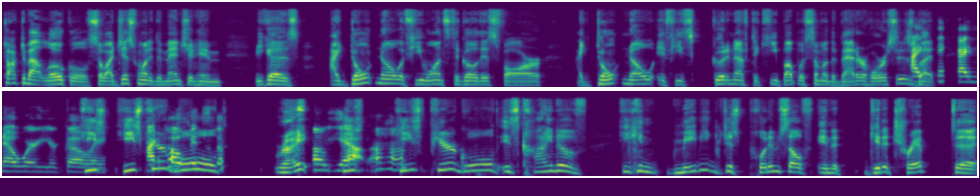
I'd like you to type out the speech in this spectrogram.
talked about local. So I just wanted to mention him because I don't know if he wants to go this far. I don't know if he's good enough to keep up with some of the better horses. But I think I know where you're going. He's he's pure gold. Right? Oh yeah, he's, uh-huh. he's pure gold. Is kind of he can maybe just put himself in a get a trip to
